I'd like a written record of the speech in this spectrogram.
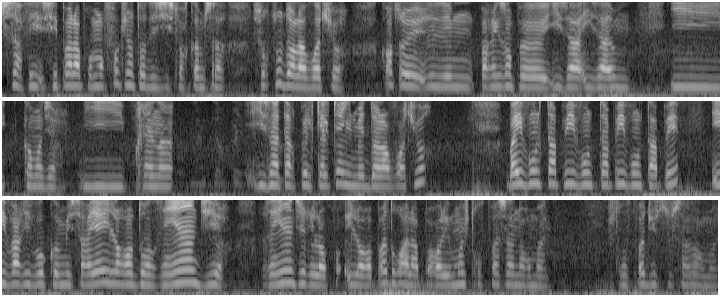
ça fait, c'est pas la première fois que j'entends des histoires comme ça, surtout dans la voiture. Quand, euh, par exemple, euh, ils, a, ils, a, ils, comment dire, ils prennent, un- ils interpellent quelqu'un, ils le mettent dans leur voiture, bah ils vont le taper, ils vont le taper, ils vont le taper, et il va arriver au commissariat, il leur doit rien dire, rien dire, il aura, il aura pas droit à la parole. Et moi, je trouve pas ça normal. Je trouve pas du tout ça normal.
